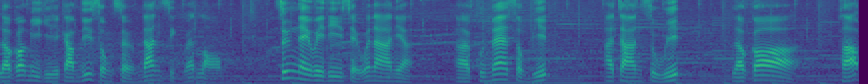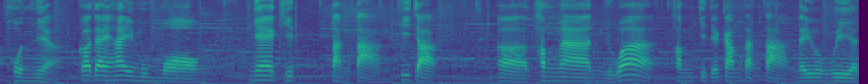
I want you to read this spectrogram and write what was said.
แล้วก็มีกิจกรรมที่ส่งเสริมด้านสิ่งแวดล้อม ซึ่งในเวทีเสวนาเนี่ยคุณแม่สมพิษอาจารย์สุวิทย์ แล้วก็พระพลเนี่ยก็ได้ให้มุมมอง แง่คิดต่างๆ ที่จะทำงานหรือว่าทำกิจกรรมต่างๆ ในโรงเรียน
